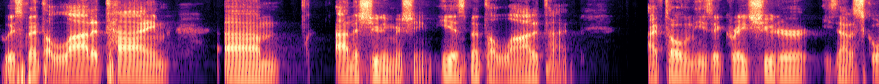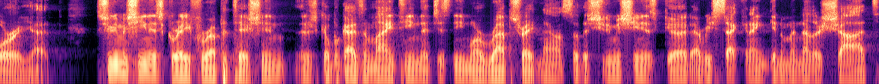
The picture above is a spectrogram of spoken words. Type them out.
who has spent a lot of time um, on the shooting machine. He has spent a lot of time. I've told him he's a great shooter. He's not a scorer yet. Shooting machine is great for repetition. There's a couple guys on my team that just need more reps right now. So the shooting machine is good. Every second I can get him another shot.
